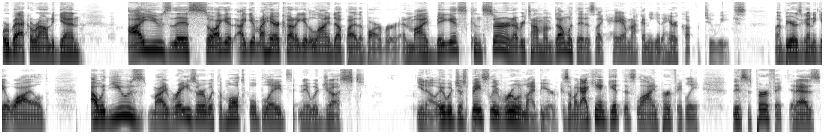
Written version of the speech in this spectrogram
we're back around again. I use this so I get I get my hair cut, I get lined up by the barber. And my biggest concern every time I'm done with it is like, hey, I'm not going to get a haircut for 2 weeks. My beard's going to get wild. I would use my razor with the multiple blades and it would just you know, it would just basically ruin my beard because I'm like I can't get this line perfectly. This is perfect. It has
